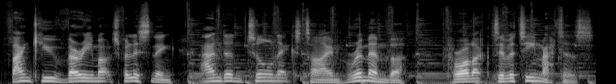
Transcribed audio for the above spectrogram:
Thank you very much for listening, and until next time, remember Productivity Matters.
